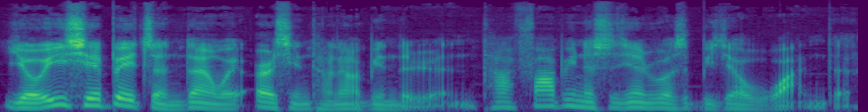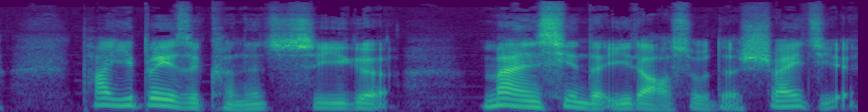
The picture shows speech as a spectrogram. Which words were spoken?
有一些被诊断为二型糖尿病的人，他发病的时间如果是比较晚的，他一辈子可能是一个慢性的胰岛素的衰竭，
